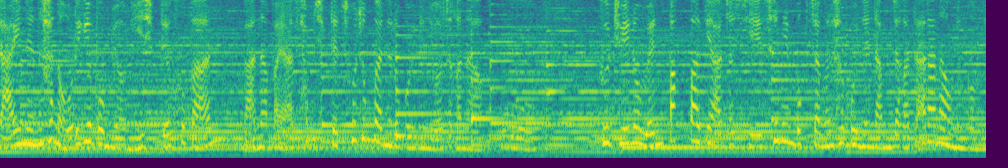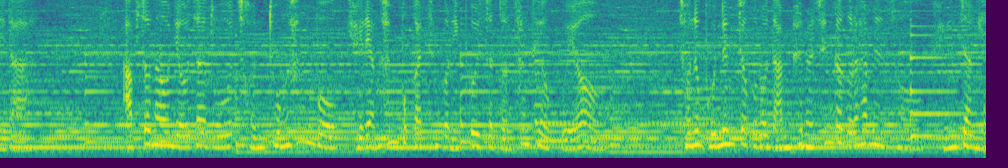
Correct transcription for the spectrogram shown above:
나이는 한 어리게 보면 20대 후반, 많아봐야 30대 초중반으로 보이는 여자가 나왔고 그 뒤에는 웬 빡빡이 아저씨 스님 복장을 하고 있는 남자가 따라 나오는 겁니다. 앞서 나온 여자도 전통 한복, 개량 한복 같은 걸 입고 있었던 상태였고요. 저는 본능적으로 남편을 생각을 하면서 굉장히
